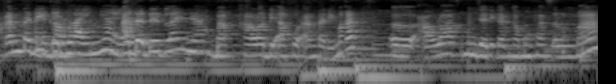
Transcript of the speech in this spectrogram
akan tadi ada kalau deadline-nya ya? ada deadline-nya. Bak- kalau di Al-Quran tadi. Mah kan eh, Allah akan menjadikan kamu fase lemah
